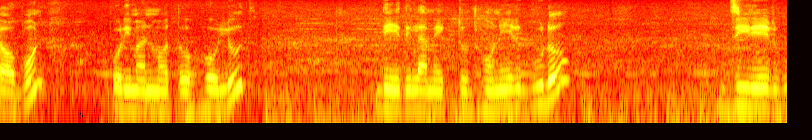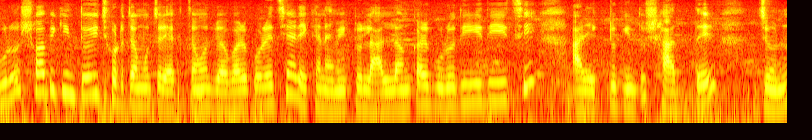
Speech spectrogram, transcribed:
লবণ, পরিমাণ মতো হলুদ, দিয়ে দিলাম একটু ধনের গুঁড়ো, জিরের গুঁড়ো, সবই কিন্তু ওই ছোটো চামচের এক চামচ ব্যবহার করেছি। আর এখানে আমি একটু লাল লঙ্কার গুঁড়ো দিয়ে দিয়েছি। আর একটু কিন্তু স্বাদের জন্য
